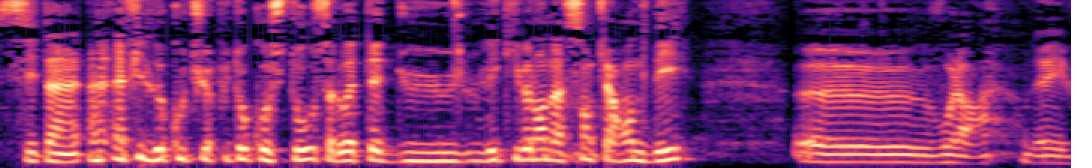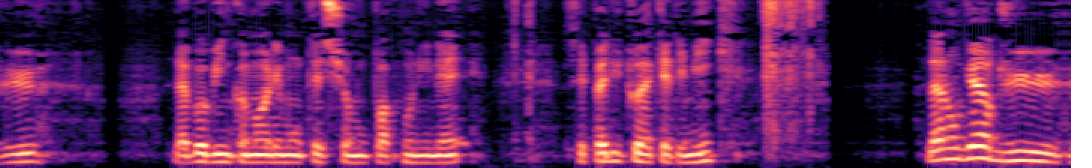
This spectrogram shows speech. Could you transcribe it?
c'est un, fil de couture plutôt costaud. Ça doit être l'équivalent d'un 140D. Euh, voilà, vous avez vu la bobine comment elle est montée sur mon porte-moulinet. C'est pas du tout académique. La longueur du,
